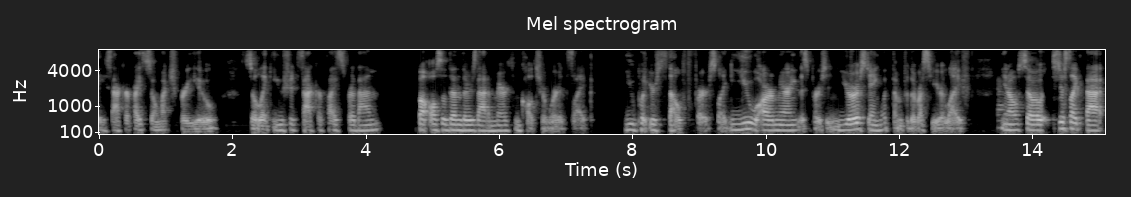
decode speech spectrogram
they sacrifice so much for you. So like you should sacrifice for them. But also then there's that american culture where it's like you put yourself first. Like you are marrying this person. You're staying with them for the rest of your life you know? So it's just like that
